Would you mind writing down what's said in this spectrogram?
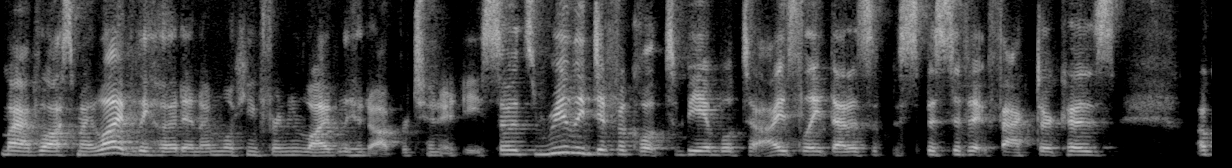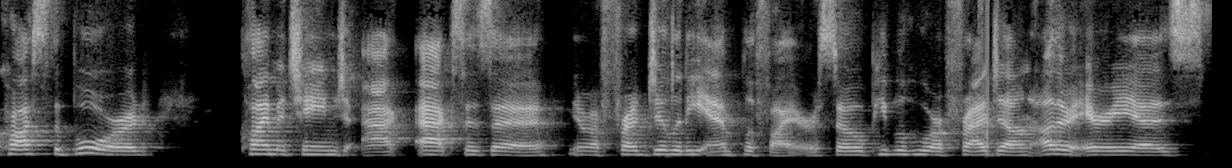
my, i've lost my livelihood and i'm looking for new livelihood opportunities. So it's really difficult to be able to isolate that as a specific factor because across the board climate change act, acts as a you know a fragility amplifier. So people who are fragile in other areas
